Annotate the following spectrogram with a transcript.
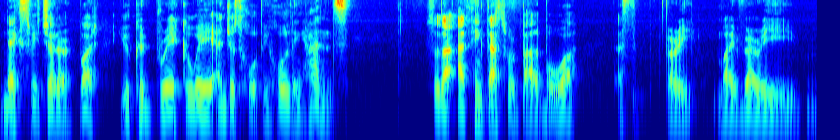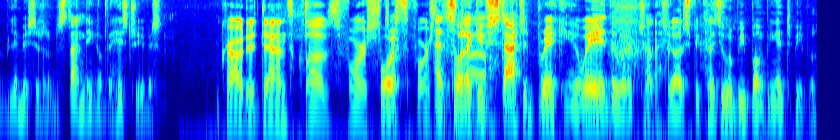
next to each other, but you could break away and just be holding hands. So that I think that's where Balboa. That's very my very limited understanding of the history of it crowded dance clubs forced forced, forced and so style. like if you started breaking away they would have chucked you out because you would be bumping into people.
